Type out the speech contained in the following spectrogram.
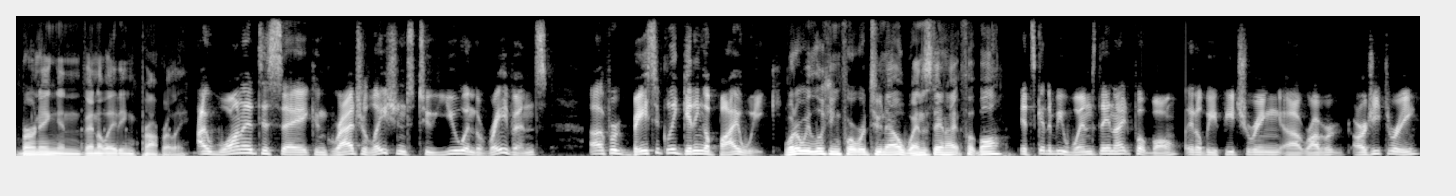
burning and ventilating properly I wanted to say congratulations to you and the Ravens uh, for basically getting a bye week. what are we looking forward to now wednesday night football It's going to be Wednesday night football. It'll be featuring uh, Robert RG3.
